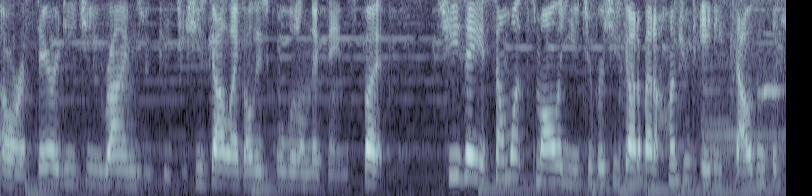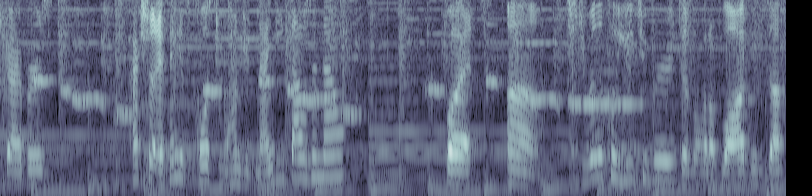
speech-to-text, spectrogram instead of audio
or Sara Dietschy rhymes with Peachy. She's got like all these cool little nicknames, but she's a somewhat smaller YouTuber. She's got about 180,000 subscribers. Actually, I think it's close to 190,000 now. But um, she's a really cool YouTuber, does a lot of vlogs and stuff.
